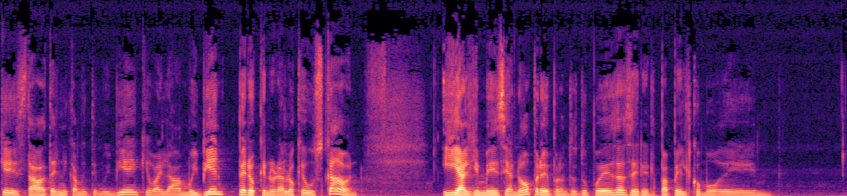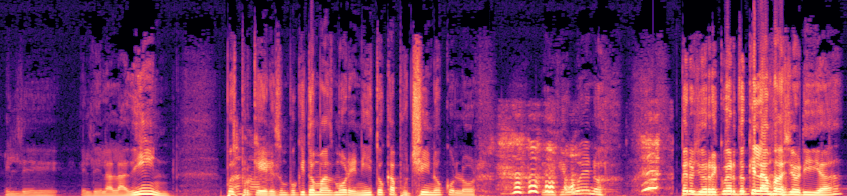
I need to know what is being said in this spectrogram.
que estaba técnicamente muy bien, que bailaba muy bien, pero que no era lo que buscaban. Y alguien me decía, no, pero de pronto tú puedes hacer el papel como de. El de. El del Aladín. Pues porque eres un poquito más morenito, capuchino, color. Y dije, bueno. Pero yo recuerdo que la mayoría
